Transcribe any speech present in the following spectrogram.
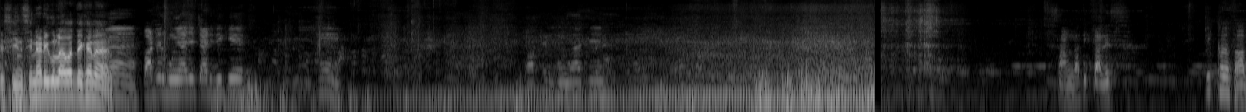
এই সিন সিনারিগুলো আবার দেখে না হ্যাঁ পাটের ভুঁই আছে চারিদিকে। হুম। পাটের ভুঁই আছে। সাংঘাতিক তালের বিখ্যাত তাল।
